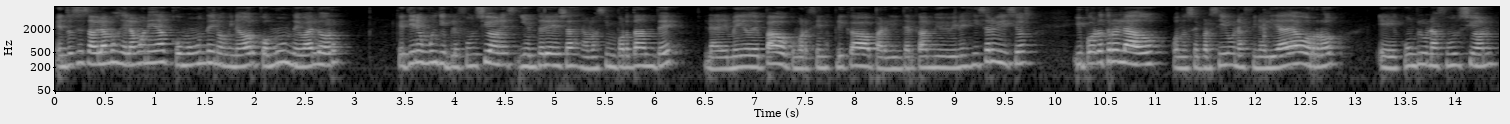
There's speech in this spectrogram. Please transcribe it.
Entonces hablamos de la moneda como un denominador común de valor que tiene múltiples funciones y entre ellas la más importante, la de medio de pago, como recién explicaba, para el intercambio de bienes y servicios, y por otro lado, cuando se persigue una finalidad de ahorro, eh, cumple una función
